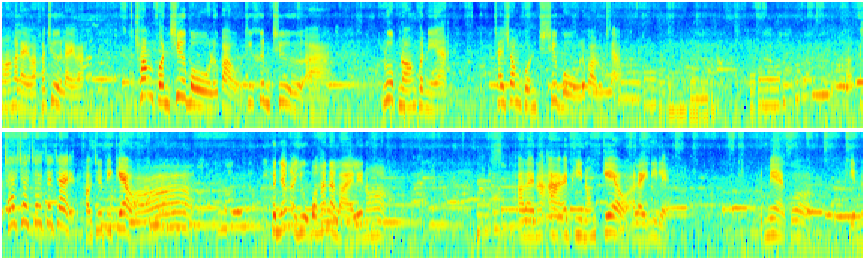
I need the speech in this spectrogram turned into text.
น้องอะไรวะเขาชื่ออะไรวะ ช่องคนชื่อโบหรือเปล่าที่ขึ้นชื่ออ่ารูปน้องคนนี้ใช่ช่องคนชื่อโบหรือเปล่าลูกสาวใช่ใช่ใช่ใช่ใช่เขาชื่อพี่แก้วอ๋อเป็นยังอายุบ่ทันหลายเลยเนาะอะไรนะ RIP น้องแก้วอะไรนี่แหละ คุณแม่ก็เห็นแ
